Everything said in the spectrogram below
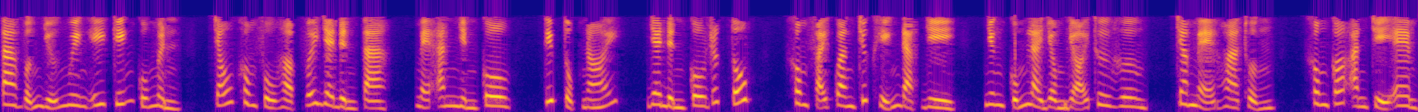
ta vẫn giữ nguyên ý kiến của mình, cháu không phù hợp với gia đình ta, mẹ anh nhìn cô, tiếp tục nói, gia đình cô rất tốt, không phải quan chức hiển đạt gì, nhưng cũng là dòng dõi thư hương, cha mẹ hòa thuận, không có anh chị em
